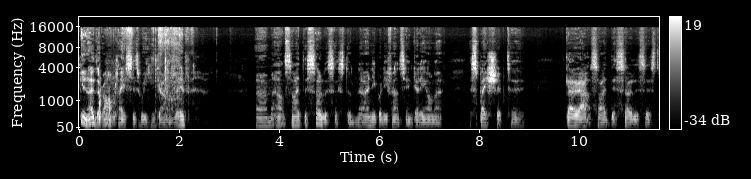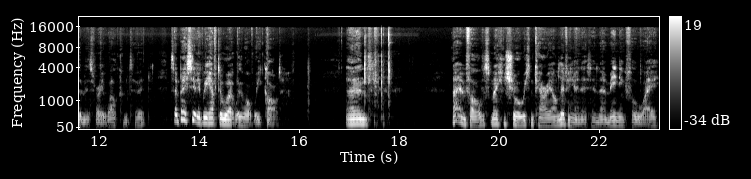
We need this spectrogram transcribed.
You know, there are places we can go and live um, outside the solar system. Now, anybody fancying getting on a, a spaceship to go outside this solar system is very welcome to it. So basically, we have to work with what we got. And that involves making sure we can carry on living in it in a meaningful way.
